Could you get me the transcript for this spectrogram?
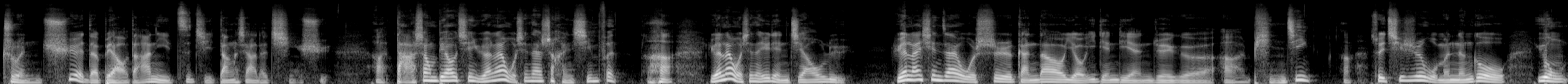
准确的表达你自己当下的情绪。啊，打上标签，原来我现在是很兴奋啊，原来我现在有点焦虑，原来现在我是感到有一点点这个啊平静。啊，所以其实我们能够用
